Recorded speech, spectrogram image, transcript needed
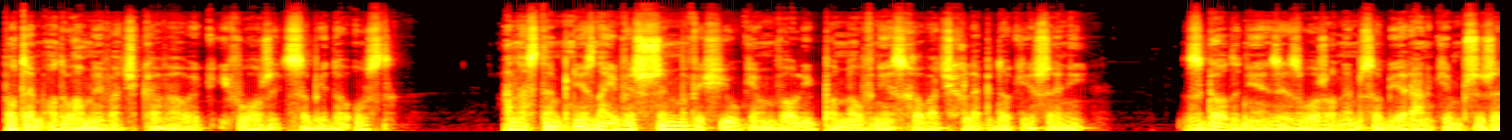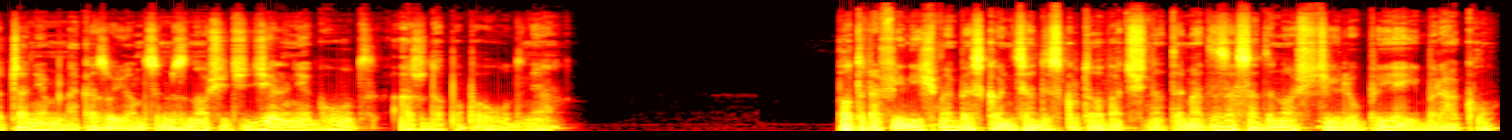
potem odłamywać kawałek i włożyć sobie do ust, a następnie z najwyższym wysiłkiem woli ponownie schować chleb do kieszeni, zgodnie ze złożonym sobie rankiem przyrzeczeniem nakazującym znosić dzielnie głód aż do popołudnia. Potrafiliśmy bez końca dyskutować na temat zasadności lub jej braku,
